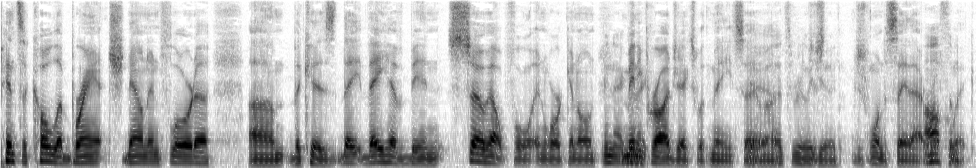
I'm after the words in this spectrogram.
Pensacola branch down in Florida um, because they, they have been so helpful in working on many great? projects with me. So Yeah, uh, that's really just, good. Just wanted to say that awesome, real quick.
